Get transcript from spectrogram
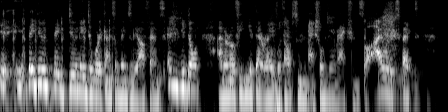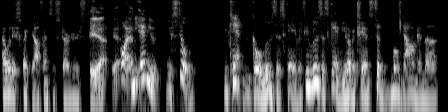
they do they do need to work on some things in the offense and you don't i don't know if you can get that right without some actual game action so i would expect i would expect the offensive starters to yeah, yeah. oh, yeah. and, and you you still you can't go lose this game if you lose this game you have a chance to move down in the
